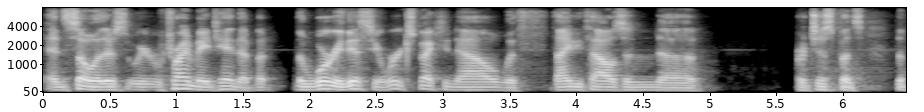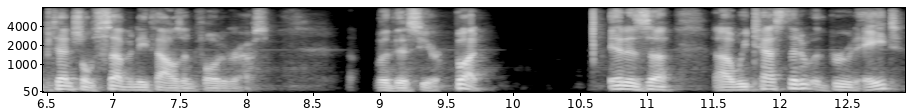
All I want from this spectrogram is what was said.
and so there's we are trying to maintain that. But the worry this year, we're expecting now with ninety thousand uh, participants, the potential of seventy thousand photographs with this year. But it is a uh, we tested it with brood eight,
